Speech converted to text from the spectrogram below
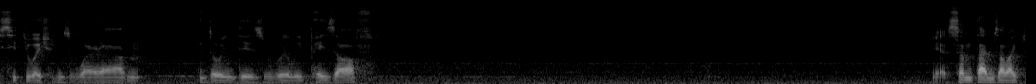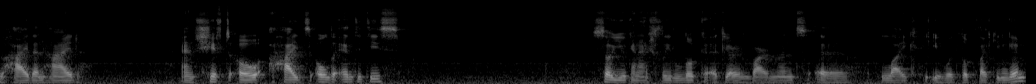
situations where um, doing this really pays off. Yeah, sometimes I like to hide and hide, and Shift O hides all the entities so you can actually look at your environment uh, like it would look like in game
